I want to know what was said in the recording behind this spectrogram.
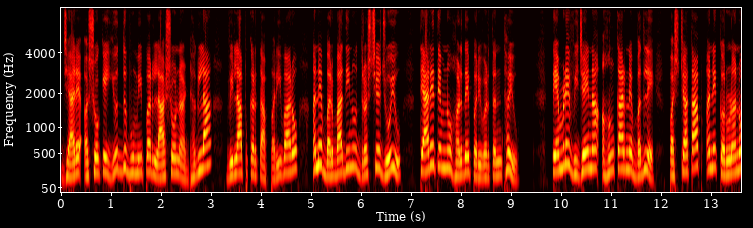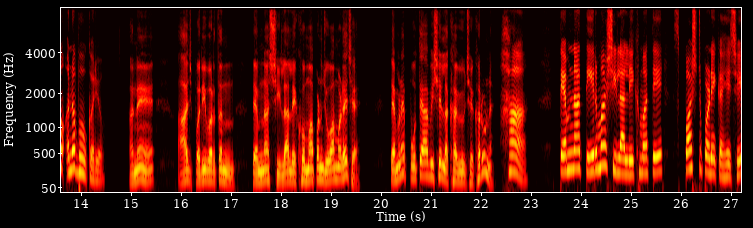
જ્યારે અશોકે યુદ્ધભૂમિ પર લાશોના ઢગલા વિલાપ કરતા પરિવારો અને બરબાદીનું દ્રશ્ય જોયું ત્યારે તેમનું હૃદય પરિવર્તન થયું. તેમણે વિજયના અહંકારને બદલે પશ્ચાતાપ અને કરુણાનો અનુભવ કર્યો. અને આ જ પરિવર્તન તેમના શિલાલેખોમાં પણ જોવા મળે છે? તેમણે પોતે આ વિશે લખાવ્યું છે ખરું ને? હા. તેમના તેરમા શિલાલેખમાં તે સ્પષ્ટપણે કહે છે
